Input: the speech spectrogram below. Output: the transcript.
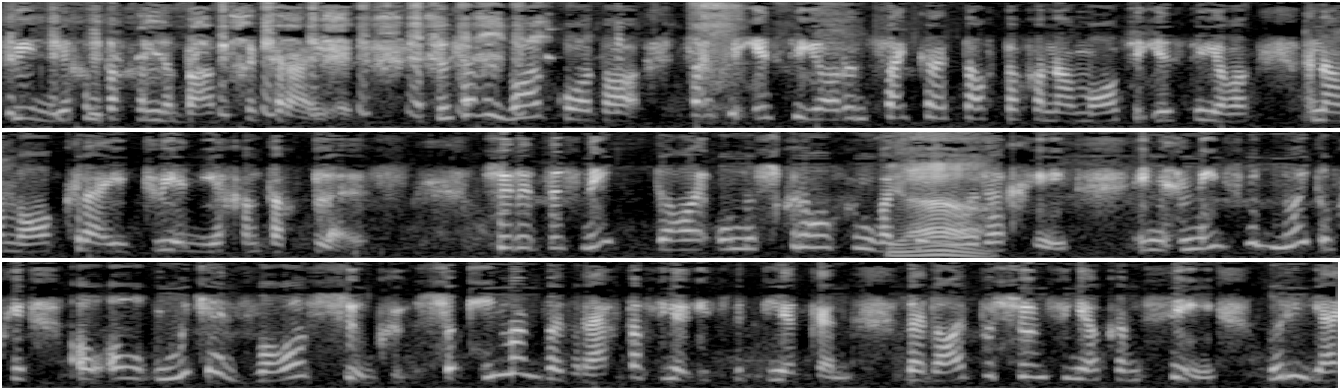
93 in 'n bad gekry het. So sy was baie kwaad daar. Sy se eerste jaar en sy kry 80 en haar ma se eerste jaar en haar ma kry 92 plus. So dit is nie daai onderskraging wat ja. jy nodig het. En mense moet nooit opgee al al moet jy waar soek. Soek iemand wat regtig vir jou iets beteken. Dat daai persoon vir jou kan sê, hoor jy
